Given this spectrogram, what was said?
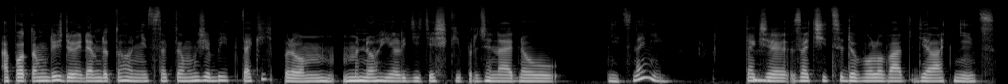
A potom, když dojdeme do toho nic, tak to může být taky pro mnohý lidi těžký, protože najednou nic není. Takže mm. začít si dovolovat dělat nic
